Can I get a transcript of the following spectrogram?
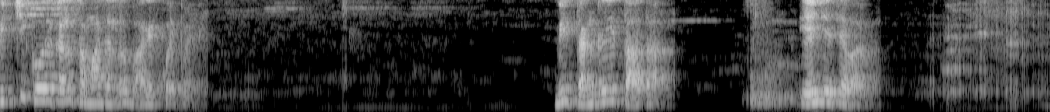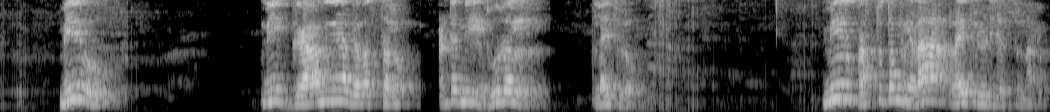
పిచ్చి కోరికలు సమాజంలో బాగా ఎక్కువైపోయాయి. మీ తండ్రి తాత ఏం చేసేవారు? మీరు మీ గ్రామీణ వ్యవస్థలో అంటే మీ రూరల్ లైఫ్లో మీరు ప్రస్తుతం ఎలా లైఫ్ లీడ్ చేస్తున్నారు?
